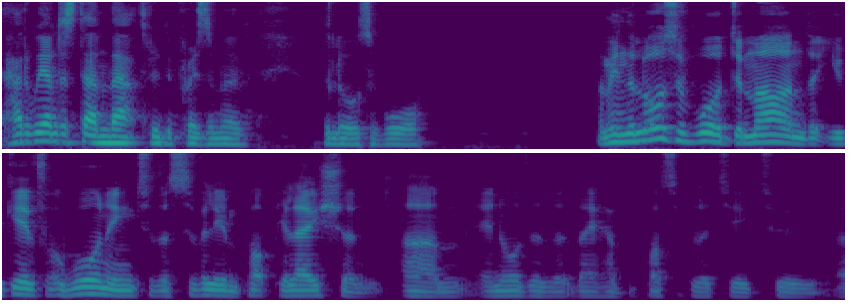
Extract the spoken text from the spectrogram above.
how do we understand that through the prism of the laws of war? I mean, the laws of war demand that you give a warning to the civilian population um, in order that they have the possibility to uh,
